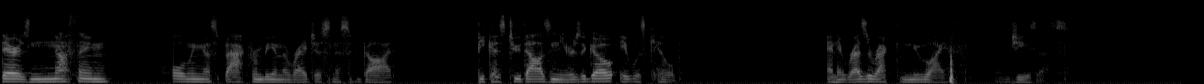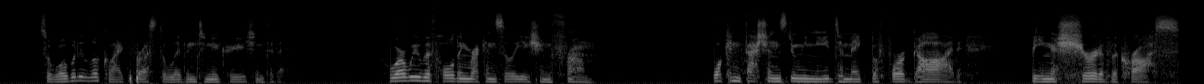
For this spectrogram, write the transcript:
There is nothing holding us back from being the righteousness of God because 2,000 years ago it was killed and it resurrected new life in Jesus. So, what would it look like for us to live into new creation today? Who are we withholding reconciliation from? What confessions do we need to make before God, being assured of the cross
